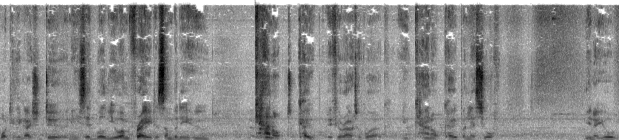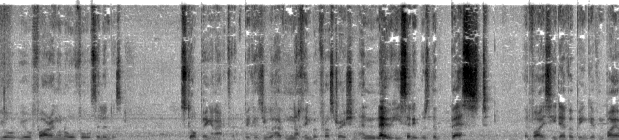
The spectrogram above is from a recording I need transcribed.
what do you think I should do?" And he said, "Well, you, I'm afraid, as somebody who cannot cope if you're out of work. You cannot cope unless you're, you know, you're you're you're firing on all four cylinders." Stop being an actor because you will have nothing but frustration. And no, he said it was the best advice he'd ever been given by a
